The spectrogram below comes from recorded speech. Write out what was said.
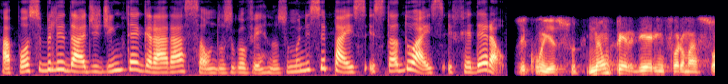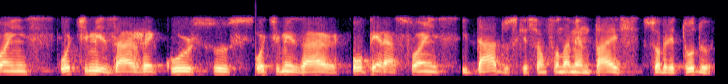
a possibilidade de integrar a ação dos governos municipais, estaduais e federal. E com isso, não perder informações, otimizar recursos, otimizar operações e dados que são fundamentais, sobretudo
